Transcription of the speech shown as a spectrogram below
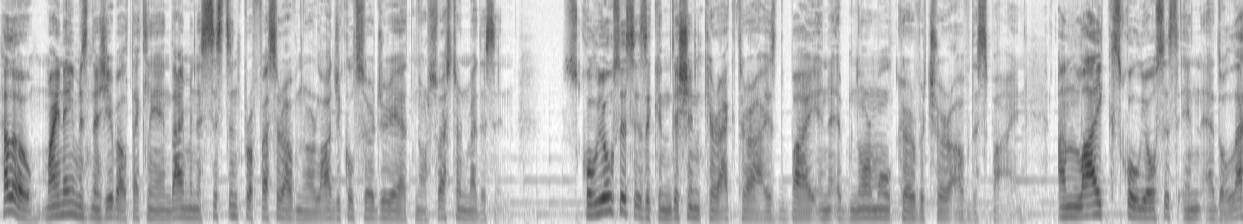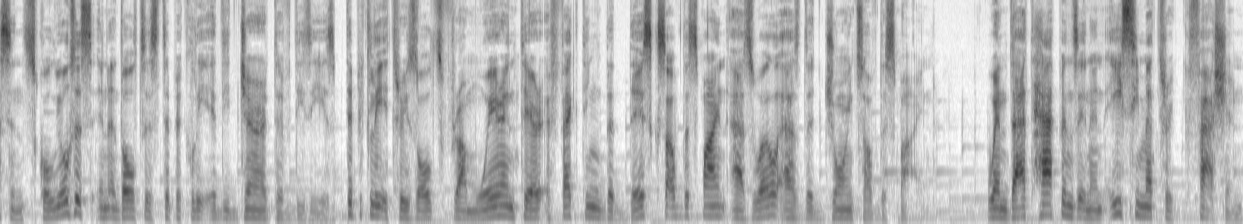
Hello, my name is Najib El Tecle and I'm an assistant professor of neurological surgery at Northwestern Medicine. Scoliosis is a condition characterized by an abnormal curvature of the spine. Unlike scoliosis in adolescents, scoliosis in adults is typically a degenerative disease. Typically, it results from wear and tear affecting the discs of the spine as well as the joints of the spine. When that happens in an asymmetric fashion,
